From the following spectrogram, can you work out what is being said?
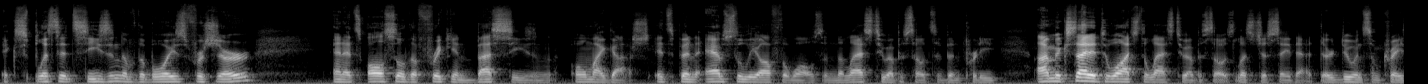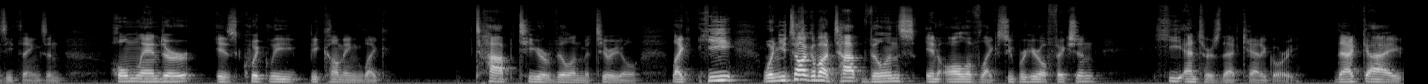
explicit season of The Boys for sure. And it's also the freaking best season. Oh my gosh. It's been absolutely off the walls, and the last two episodes have been pretty. I'm excited to watch the last two episodes. Let's just say that. They're doing some crazy things, and Homelander is quickly becoming like top tier villain material. Like he when you talk about top villains in all of like superhero fiction, he enters that category. That guy,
